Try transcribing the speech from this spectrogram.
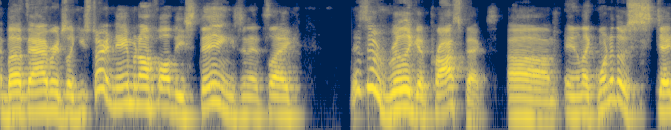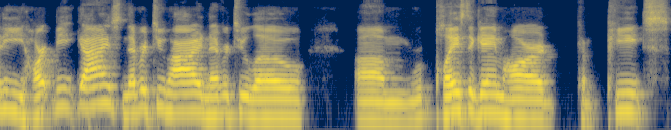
above average. Like you start naming off all these things, and it's like this is a really good prospect. Um, and like one of those steady heartbeat guys, never too high, never too low. Um, plays the game hard, competes,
